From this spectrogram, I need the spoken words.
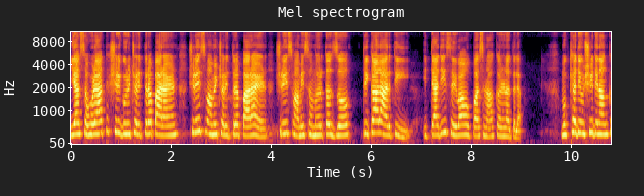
या सोहळ्यात श्री गुरुचरित्र पारायण श्री स्वामी चरित्र पारायण श्री स्वामी समर्थ जप त्रिकाल आरती इत्यादी सेवा उपासना करण्यात आल्या. मुख्य दिवशी दिनांक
